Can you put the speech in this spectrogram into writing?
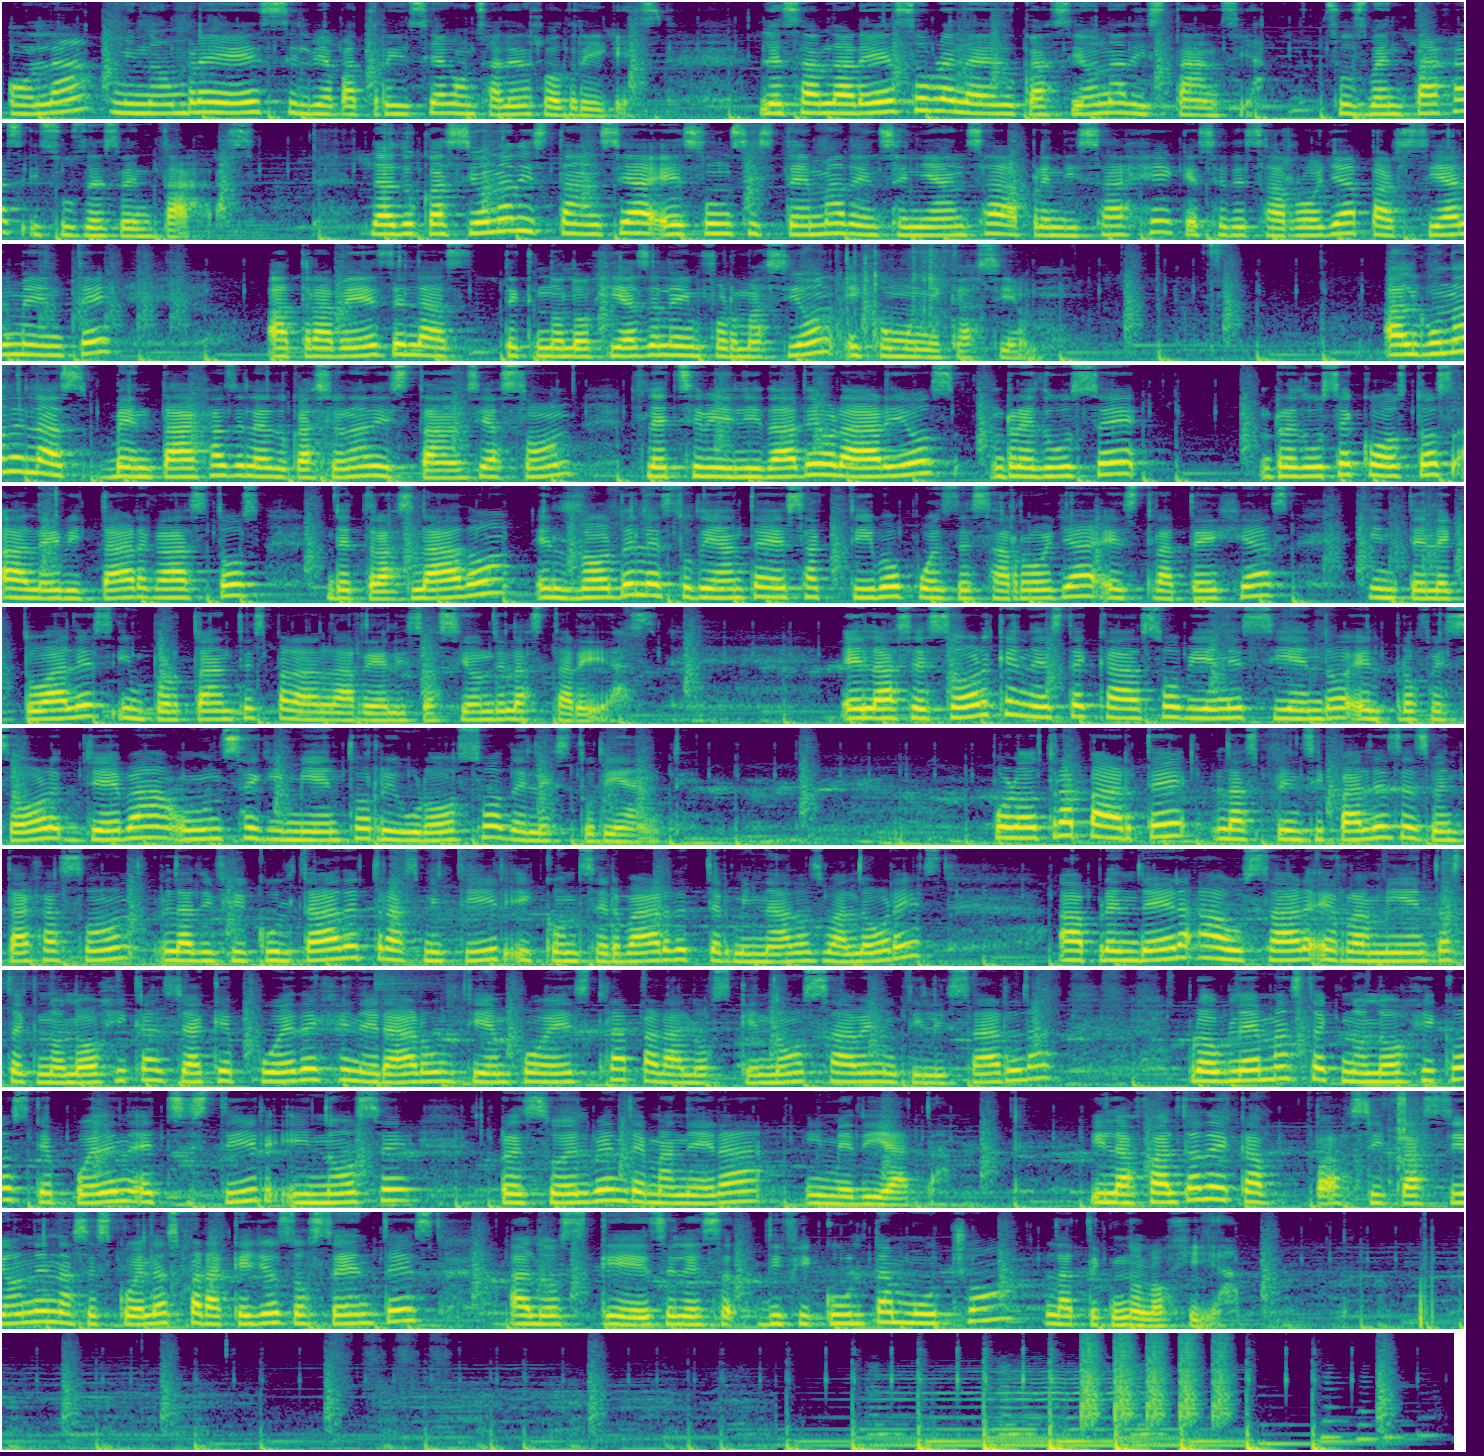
Hola, mi nombre es Silvia Patricia González Rodríguez. Les hablaré sobre la educación a distancia, sus ventajas y sus desventajas. La educación a distancia es un sistema de enseñanza-aprendizaje que se desarrolla parcialmente a través de las tecnologías de la información y comunicación. Algunas de las ventajas de la educación a distancia son flexibilidad de horarios, reduce reduce costos al evitar gastos de traslado. El rol del estudiante es activo pues desarrolla estrategias intelectuales importantes para la realización de las tareas. El asesor, que en este caso viene siendo el profesor, lleva un seguimiento riguroso del estudiante. Por otra parte, las principales desventajas son la dificultad de transmitir y conservar determinados valores, Aprender a usar herramientas tecnológicas ya que puede generar un tiempo extra para los que no saben utilizarla. Problemas tecnológicos que pueden existir y no se resuelven de manera inmediata. Y la falta de capacitación en las escuelas para aquellos docentes a los que se les dificulta mucho la tecnología.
